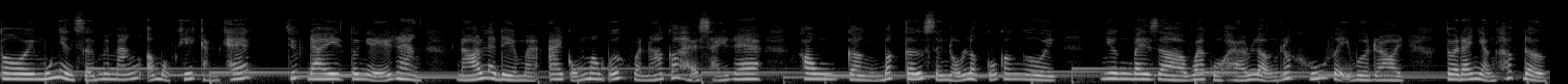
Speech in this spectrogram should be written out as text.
Tôi muốn nhìn sự may mắn ở một khía cạnh khác trước đây, tôi nghĩ rằng nó là điều mà ai cũng mong ước và nó có thể xảy ra. Không cần bất cứ sự nỗ lực của con người. Nhưng bây giờ, qua cuộc thảo luận rất thú vị vừa rồi, tôi đã nhận thức được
